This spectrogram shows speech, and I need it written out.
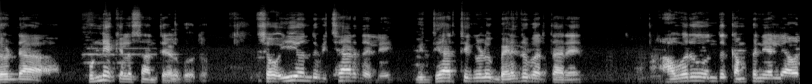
ದೊಡ್ಡ ಪುಣ್ಯ ಕೆಲಸ ಅಂತ ಹೇಳ್ಬೋದು. ಸೊ ಈ ಒಂದು ವಿಚಾರದಲ್ಲಿ ವಿದ್ಯಾರ್ಥಿಗಳು ಬೆಳೆದು ಬರ್ತಾರೆ. ಅವರು ಒಂದು ಕಂಪನಿಯಲ್ಲಿ ಅವರ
